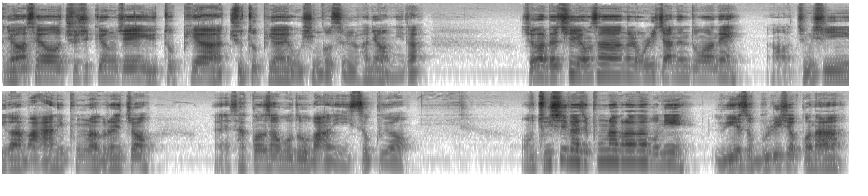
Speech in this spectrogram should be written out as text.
안녕하세요. 주식경제의 유토피아, 주토피아에 오신 것을 환영합니다. 제가 며칠 영상을 올리지 않는 동안에 어, 증시가 많이 폭락을 했죠. 네, 사건 사고도 많이 있었고요. 어, 증시가 이제 폭락을 하다 보니 위에서 물리셨거나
